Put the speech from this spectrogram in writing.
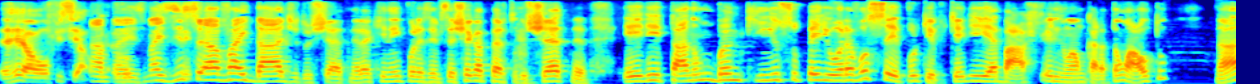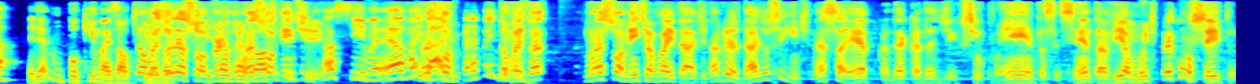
é real, oficial. Ah, mas, mas isso é a vaidade do Shatner. É que nem, por exemplo, você chega perto do Shatner, ele tá num banquinho superior a você. Por quê? Porque ele é baixo, ele não é um cara tão alto, né? Ele é um pouquinho mais alto não, que eu. Não, mas olha só, Fernando, é um não é somente. Acima. É a vaidade, é o cara é vaidoso. Não, mas não é... não é somente a vaidade. Na verdade é o seguinte, nessa época, década de 50, 60, havia muito preconceito.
